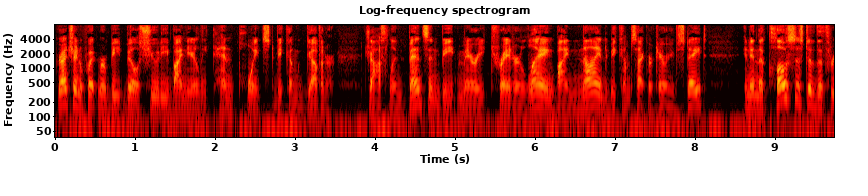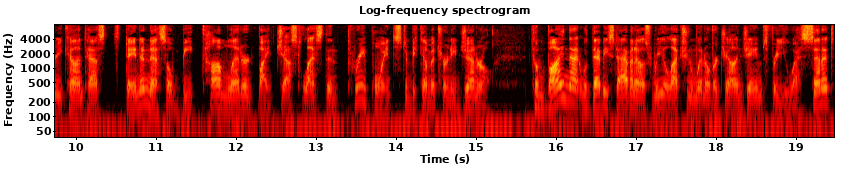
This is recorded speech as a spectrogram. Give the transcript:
Gretchen whitmer beat bill schuette by nearly 10 points to become governor. Jocelyn benson beat mary treder lang by 9 to become secretary of state. And in the closest of the three contests dana nessel beat tom leonard by just less than 3 points to become attorney general Combine that with Debbie Stabenow's reelection win over John James for U.S. Senate,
